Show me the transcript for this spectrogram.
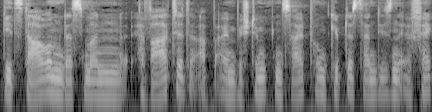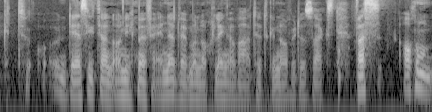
geht es darum, dass man erwartet, ab einem bestimmten Zeitpunkt gibt es dann diesen Effekt, der sich dann auch nicht mehr verändert, wenn man noch länger wartet, genau wie du sagst. Was auch ein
